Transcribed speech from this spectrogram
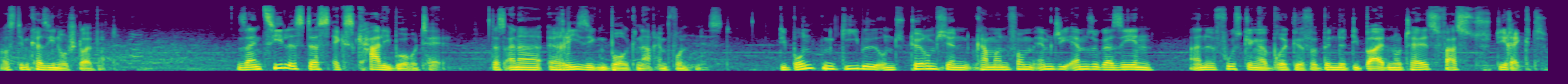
aus dem Casino stolpert. Sein Ziel ist das Excalibur Hotel. das einer riesigen Burg nachempfunden ist. Die bunten Giebel und Türmchen kann man vom MGM sogar sehen. Eine Fußgängerbrücke verbindet die beiden Hotels fast direkt.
